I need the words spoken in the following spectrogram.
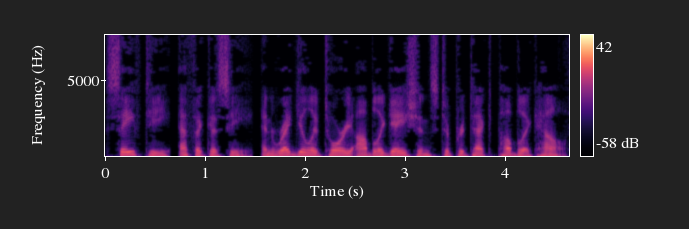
safety, efficacy, and regulatory obligations to protect public health.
